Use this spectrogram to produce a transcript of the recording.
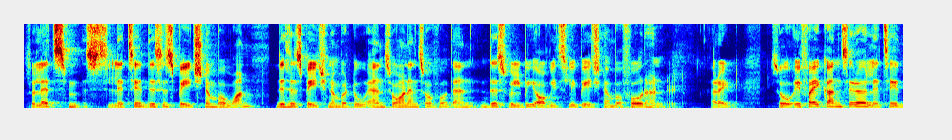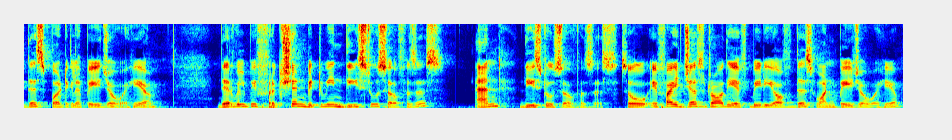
so let's let's say this is page number one this is page number two and so on and so forth and this will be obviously page number 400 right so if i consider let's say this particular page over here there will be friction between these two surfaces and these two surfaces so if i just draw the fbd of this one page over here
